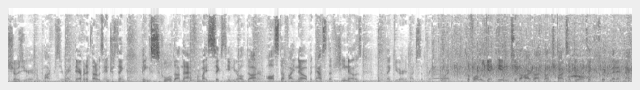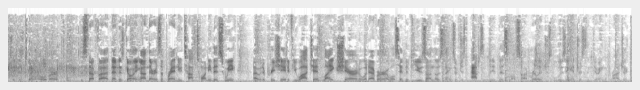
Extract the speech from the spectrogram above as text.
shows your hypocrisy right there. But I thought it was interesting being schooled on that from my 16 year old daughter. All stuff I know, but now stuff she knows. So thank you very much, Supreme Court. Before we get into the Hard Rock Lunchbox, I do want to take a quick minute and actually just go over the stuff uh, that is going on. There is a brand new top 20 this week. I would appreciate if you watch it, like, share it, or whatever. I will say the views on those things are just absolutely abysmal, so I'm really just losing interest in doing the project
